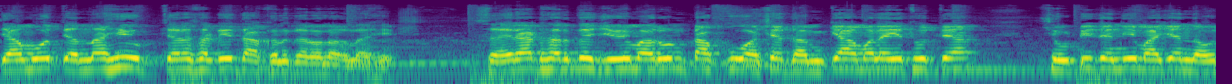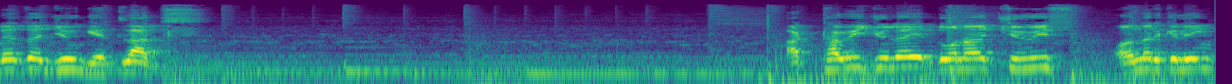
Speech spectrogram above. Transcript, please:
त्यामुळे त्यांनाही उपचारासाठी दाखल करावं लागलं आहे. सैराटसारखं जीव मारून टाकू अशा धमक्या आम्हाला येत होत्या. शेवटी त्यांनी माझ्या नवऱ्याचा जीव घेतलाच. अठ्ठावीस जुलै दोन हजार चोवीस ऑनर किलिंग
